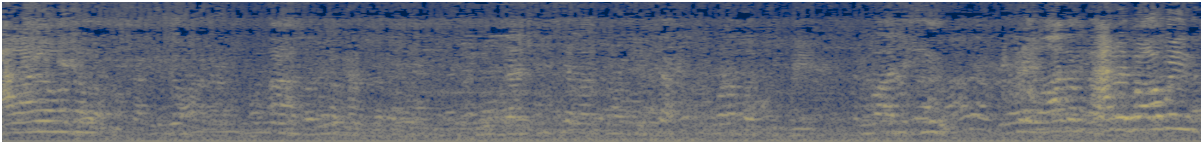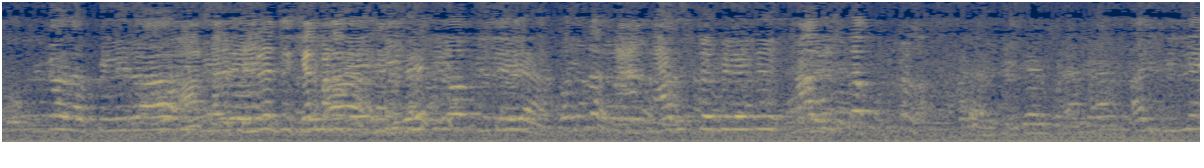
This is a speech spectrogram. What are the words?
అలాగే ఉంటాను. అరే బాబు ఇది కుక్క కదా పిల్లిరా సరే, పిల్లిని తీసుకెళ్ళమన్నా. పిల్లి. అది పిల్లే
